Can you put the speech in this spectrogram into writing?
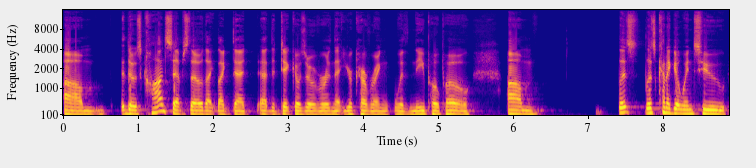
um, those concepts though, like like that uh, that Dick goes over and that you're covering with NePoPo, um, let's let's kind of go into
